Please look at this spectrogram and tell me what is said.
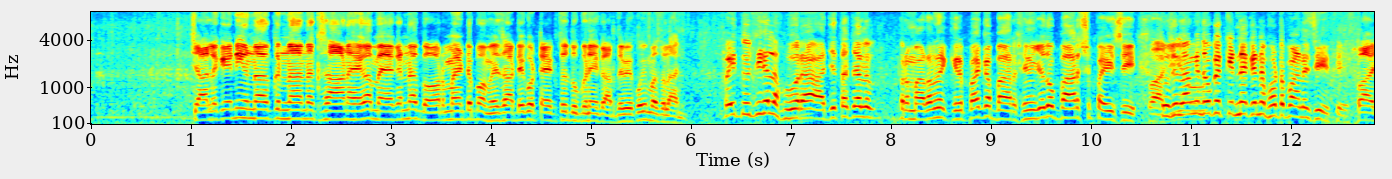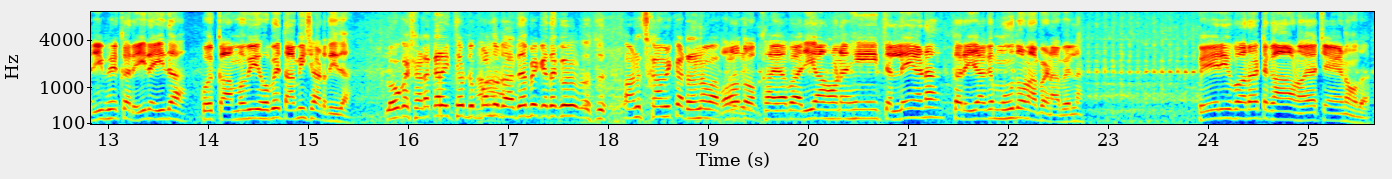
ਚੱਲ ਕੇ ਨਹੀਂ ਉਹਨਾਂ ਕਿੰਨਾ ਨੁਕਸਾਨ ਹੈਗਾ ਮੈਂ ਕਹਿੰਦਾ ਗਵਰਨਮੈਂਟ ਭਾਵੇਂ ਸਾਡੇ ਕੋਲ ਟੈਕਸ ਦੁੱਗਣੇ ਕਰ ਦੇਵੇ ਕੋਈ ਮਸਲਾ ਨਹੀਂ। ਬਈ ਦੂਜੀ ਗੱਲ ਹੋਰ ਆ ਅੱਜ ਤਾਂ ਚੱਲ ਪ੍ਰਮਾਤਮਾ ਦੀ ਕਿਰਪਾ ਹੈ ਕਿ ਬਾਰਿਸ਼ ਨਹੀਂ ਜਦੋਂ ਬਾਰਿਸ਼ ਪਈ ਸੀ ਭਾਜੀ ਤੁਸੀਂ ਲੰਘ ਜਾਓਗੇ ਕਿੰਨੇ ਕਿੰਨੇ ਫੁੱਟ ਪਾਣੀ ਸੀ ਇੱਥੇ? ਭਾਜੀ ਫੇਰ ਘਰੇ ਹੀ ਰਹੀਦਾ ਕੋਈ ਕੰਮ ਵੀ ਹੋਵੇ ਤਾਂ ਵੀ ਛੱਡ ਦਈਦਾ। ਲੋਕ ਸੜਕਾਂ ਇੱਥੇ ਡੁੱਬਣ ਤੋਂ ਡਰਦੇ ਆ ਵੀ ਕਿਤੇ ਕੋਈ ਅਨਸਕਾਮੀ ਘਟਨਾ ਨਾ ਵਾਪਰ। ਬਹੁਤ। ਔਖਾ ਆ ਭਾਜੀ ਆ ਹੁਣ ਅਸੀਂ ਚੱਲੇ ਆ ਨਾ ਘਰੇ ਜਾ ਕੇ ਮੂੰਹ ਧੋਣਾ ਪੈਣਾ ਪਹਿਲਾਂ। ਫੇਰ ਹੀ ਵਾਰਾ ਟਿਕਾ ਆਉਣਾ ਆ ਚੈਨ ਆਉਂਦਾ।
